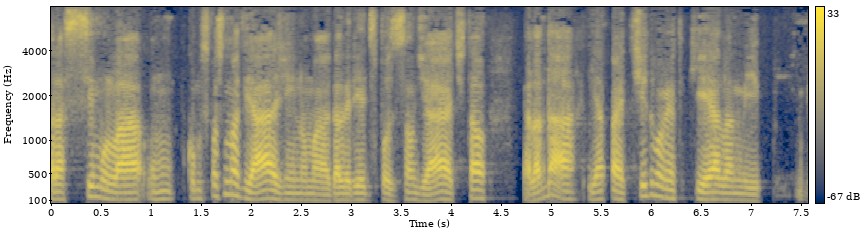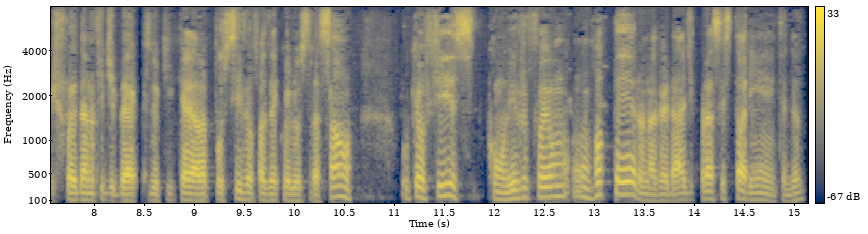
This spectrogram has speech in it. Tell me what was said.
para simular um, como se fosse uma viagem numa galeria de exposição de arte e tal, ela dá. E a partir do momento que ela me, me foi dando feedback do que, que era possível fazer com a ilustração, o que eu fiz com o livro foi um, um roteiro, na verdade, para essa historinha, entendeu?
